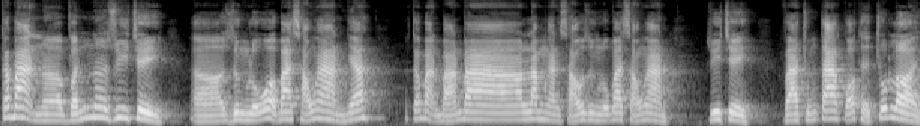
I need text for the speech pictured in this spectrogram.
Các bạn ờ, vẫn ờ, duy trì uh, dừng lỗ ở 36 ngàn nhé. Các bạn bán 35 ngàn 6 dừng lỗ 36 ngàn duy trì. Và chúng ta có thể chốt lời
